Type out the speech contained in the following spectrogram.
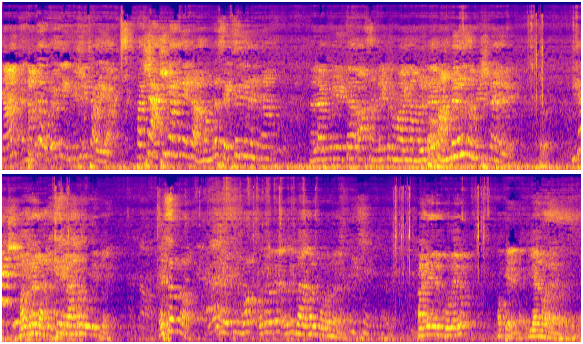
ഞാൻ നമ്മൾ ഓരോരുത്തർ ഇൻഡിവിജ്വലി പറയുക. പക്ഷെ ആക്ച്വലി അങ്ങനെയല്ല നമ്മൾ സ്പെക്സ് വെക്കുന്നില്ല നല്ല അടിപൊളിയായിട്ട് ആ സൺലൈറ്റ് ഒക്കെ മാറി നമ്മളുടെ. കണ്ണുകൾ സംരക്ഷിക്കാനല്ലേ ഇത് മാത്രമല്ല ഇച്ചിരി ആക്ച്വലി ഗ്ലാമർ കൂടിയിട്ടില്ലേ? Yes or no? ഇത് വെക്കുമ്പോ ഒരു ഒരു- ഒരു ഗ്ലാമർ കൂടുന്നുണ്ട്. കണ്ണിലും കുളിരും ഒക്കെ ഉണ്ട്. എന്ന് പറയാൻ പറ്റത്തില്ല.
